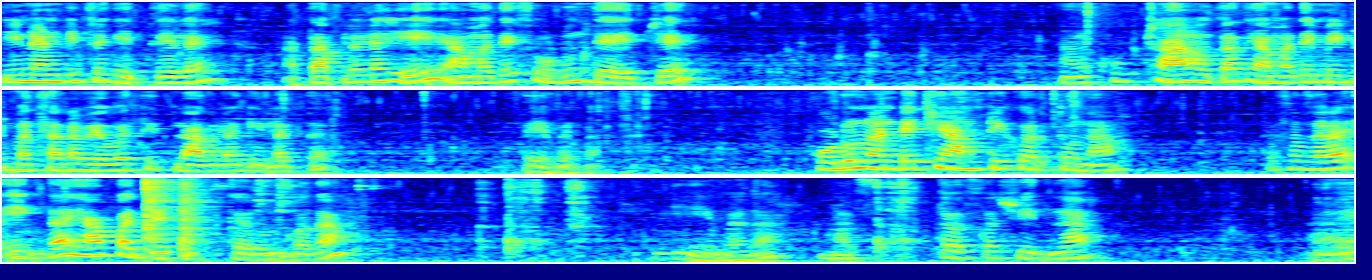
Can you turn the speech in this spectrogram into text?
तीन अंडीचं घेतलेलं आहे. आता आपल्याला हे यामध्ये सोडून द्यायचे. आणि खूप छान होतात. ह्यामध्ये मीठ मसाला व्यवस्थित लागला गेला तर. हे बघा. फोडून अंड्याची आमटी करतो ना तसं जरा एकदा ह्या पद्धतीत करून बघा. हे बघा मस्त असं शिजणार. आणि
